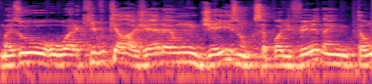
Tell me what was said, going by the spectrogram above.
Mas o, o arquivo que ela gera é um JSON que você pode ver, né? Então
